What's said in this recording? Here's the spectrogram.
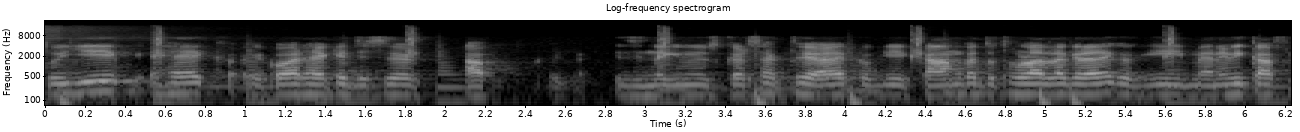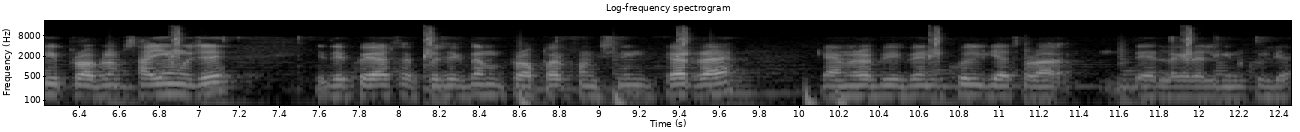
तो ये है एक और है कि जैसे आप ज़िंदगी में यूज़ कर सकते हो यार, क्योंकि काम का तो थोड़ा लग रहा है, क्योंकि मैंने भी काफ़ी प्रॉब्लम्स आई है मुझे। ये देखो यार, सब कुछ एकदम प्रॉपर फंक्शनिंग कर रहा है। कैमरा भी इवन खुल गया, थोड़ा देर लग रहा है, लेकिन खुल गया।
